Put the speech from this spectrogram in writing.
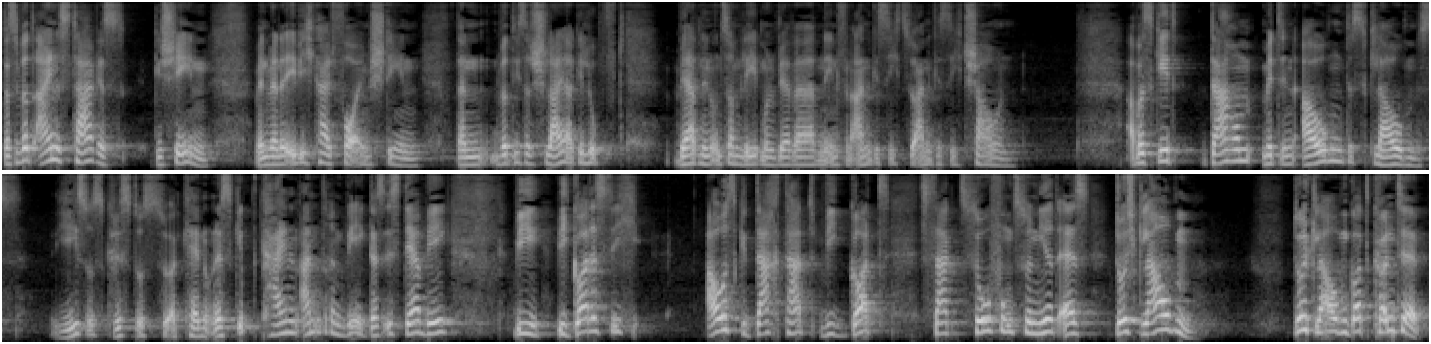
Das wird eines Tages geschehen, wenn wir in der Ewigkeit vor ihm stehen. Dann wird dieser Schleier gelupft werden in unserem Leben und wir werden ihn von Angesicht zu Angesicht schauen. Aber es geht darum, mit den Augen des Glaubens Jesus Christus zu erkennen. Und es gibt keinen anderen Weg. Das ist der Weg, wie, wie Gott es sich ausgedacht hat, wie Gott sagt, so funktioniert es durch Glauben. Durch Glauben, Gott könnte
